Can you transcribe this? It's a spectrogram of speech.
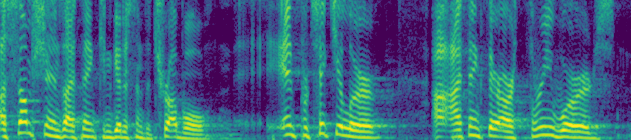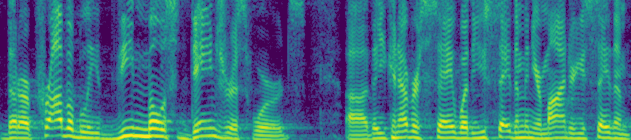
assumptions, I think, can get us into trouble. In particular, I think there are three words that are probably the most dangerous words uh, that you can ever say, whether you say them in your mind or you say them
